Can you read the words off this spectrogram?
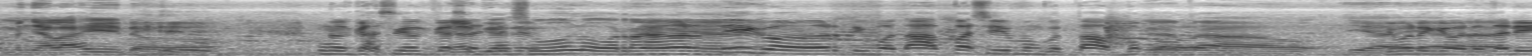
menyalahi dong ngegas ngegas Ngegas aja mulu orangnya. Nggak ngerti gue ngerti buat apa sih emang gue tabok nggak tahu ya, Gimana, ya. gimana? Tadi?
